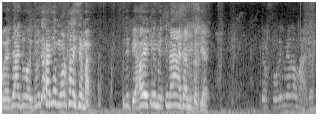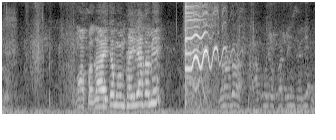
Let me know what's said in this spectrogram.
ઓય જા જો જોજો હરજે મોર થાય છે માર. પેલી બેહાવ એકલી મેચી ના આશા મી તો કે છોડી મેલો માજે ઓ પગાય ચમ મોમ થઈ ગયા તમે? કટિંગ કરી દઉં.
